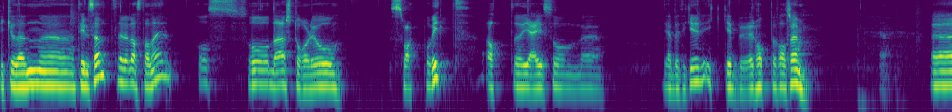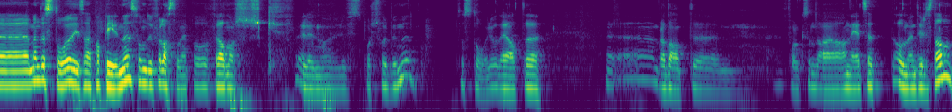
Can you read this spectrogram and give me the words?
fikk jo den eh, tilsendt, eller lasta ned. Og så der står det jo svart på hvitt at eh, jeg som eh, diabetiker ikke bør hoppe fallskjerm. Eh, Men det står jo disse her papirene som du får lasta ned på fra Norsk eller Luftsportsforbundet. Så står jo det at eh, bl.a. folk som da har nedsatt allmenntilstand,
